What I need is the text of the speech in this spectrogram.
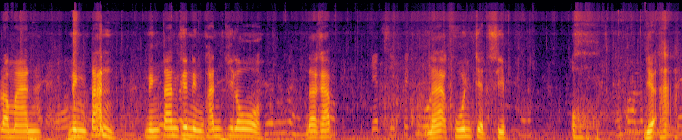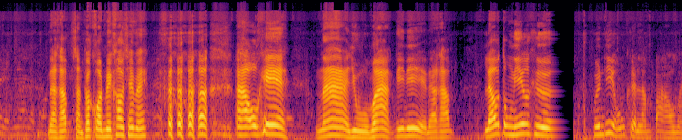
ประมาณ 1 ตัน 1 ตันคือ 1,000 กิโลนะครับเจ็ดสิบไปคูณนะคูณ 70 โอ้เยอะฮะ นะครับสรรพากรไม่เข้าใช่ไหม อ่าโอเค น่าอยู่มากที่นี่นะครับ แล้วตรงนี้ก็คือพื้นที่ของเขื่อนลำปาวไหม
